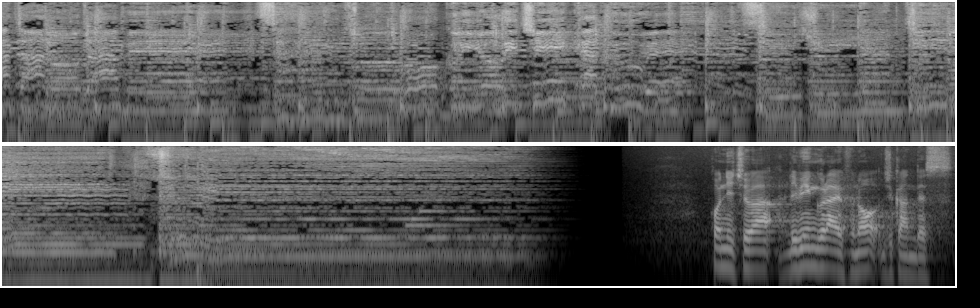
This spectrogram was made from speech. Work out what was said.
なたのため遠くより近くへこんにちは。リビングライフの時間です。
